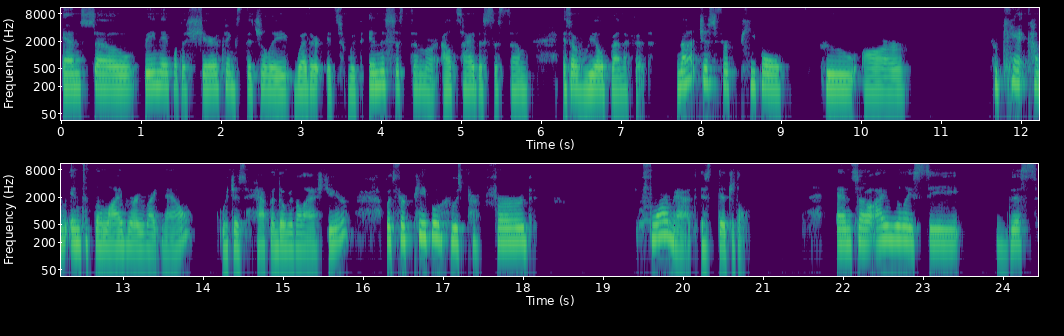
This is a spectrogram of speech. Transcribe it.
And so being able to share things digitally, whether it's within the system or outside the system, is a real benefit, not just for people who are who can't come into the library right now, which has happened over the last year, but for people whose preferred format is digital. And so I really see this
